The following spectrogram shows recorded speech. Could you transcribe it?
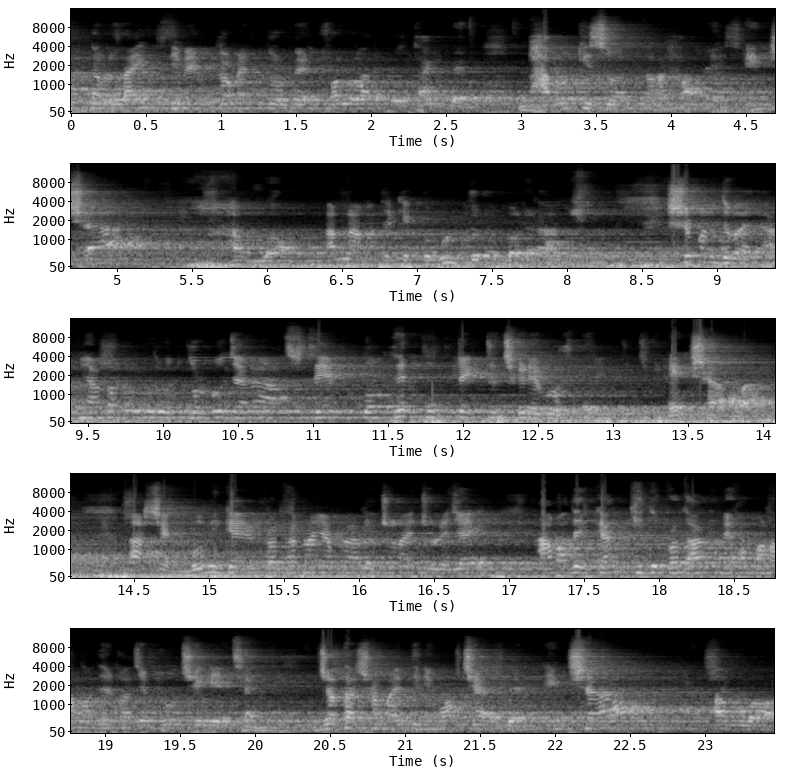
আপনারা লাইক দিবেন কমেন্ট করবেন ফলোয়ার করে থাকবেন। ভালো কিছু আপনারা পাবেন ইনশা আল্লাহ আমাদেরকে কবুল করুন বলেন আমি সমান ভাই, আমি আবার অনুরোধ করব, যারা আসছেন, পথের মুখটা একটু ছেড়ে বসবে ইনশাআল্লাহ। আসেন ভূমিকার কথা নয়, আমরা আলোচনায় চলে যাই। আমাদের কাঙ্ক্ষিত প্রধান মেহমান আমাদের মাঝে পৌঁছে গিয়েছেন। যথাসময়ে তিনি মঞ্চে আসবেন ইনশা আল্লাহ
